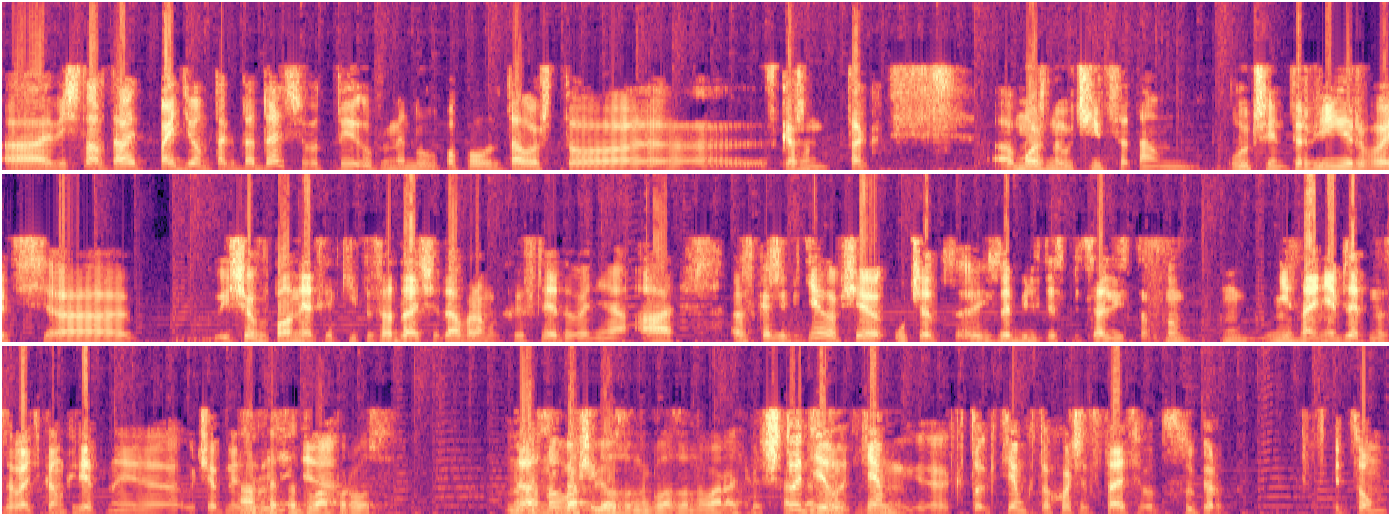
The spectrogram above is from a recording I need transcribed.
Вячеслав, давай пойдем тогда дальше. Вот ты упомянул по поводу того, что, скажем так, можно учиться там лучше интервьюировать, а, еще выполнять какие-то задачи да, в рамках исследования. А расскажи, где вообще учат юзабилити специалистов? Ну, не знаю, не обязательно называть конкретные э, учебные Ах, заведения. этот вопрос. Да, ну вообще... слезы на глаза наворачивают. Что делать тем, э, кто, тем, кто хочет стать вот супер спецом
